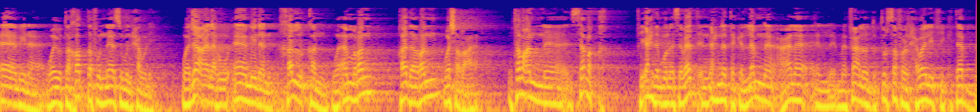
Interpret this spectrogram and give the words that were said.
آمنا ويتخطف الناس من حوله وجعله آمنا خلقا وأمرا قدرا وشرعا. وطبعا سبق في إحدى المناسبات أن إحنا تكلمنا على ما فعله الدكتور صفر الحوالي في كتاب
